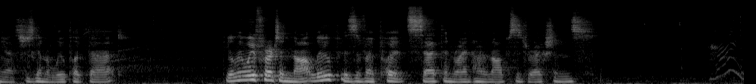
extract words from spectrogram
Yeah, it's just gonna loop like that. The only way for it to not loop is if I put Seth and Reinhardt in opposite directions. Hi.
